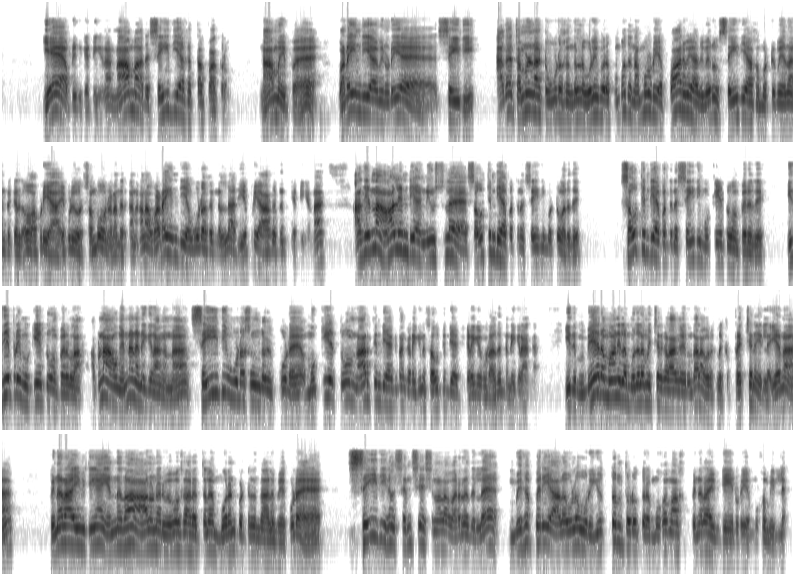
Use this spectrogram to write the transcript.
ஏன் அப்படின்னு கேட்டீங்கன்னா நாம அதை செய்தியாகத்தான் பாக்குறோம் நாம இப்ப வட இந்தியாவினுடைய செய்தி அதை தமிழ்நாட்டு ஊடகங்கள்ல ஒளிபரப்பும் போது நம்மளுடைய பார்வை அது வெறும் செய்தியாக மட்டுமே தான் இருக்கிறது. ஓ அப்படியா? இப்படி ஒரு சம்பவம் நடந்திருக்காங்க ஆனா வட இந்திய ஊடகங்கள்ல அது எப்படி ஆகுதுன்னு கேட்டீங்கன்னா அது என்ன ஆல் இந்தியா நியூஸ்ல சவுத் இந்தியா பத்தின செய்தி மட்டும் வருது. சவுத் இந்தியா பத்தின செய்தி முக்கியத்துவம் பெறுது. இது எப்படி முக்கியத்துவம் பெறலாம்? அப்படின்னா அவங்க என்ன நினைக்கிறாங்கன்னா செய்தி ஊடகங்கள் கூட முக்கியத்துவம் நார்த் இந்தியாவுக்கு தான் கிடைக்கணும் சவுத் இந்தியாவுக்கு கிடைக்க கூடாதுன்னு நினைக்கிறாங்க. இது வேற மாநில முதலமைச்சர்களாக இருந்தால் அவர்களுக்கு பிரச்சனை இல்லை. ஏன்னா பினராயி விஜயன் என்னதான் ஆளுநர் விவகாரத்துல முரண்பட்டிருந்தாலுமே கூட செய்திகள் சென்சேஷனலா இல்ல மிகப்பெரிய அளவுல ஒரு யுத்தம் தொடுக்கிற முகமாக பினராயி விஜயனுடைய முகம் இல்லை.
